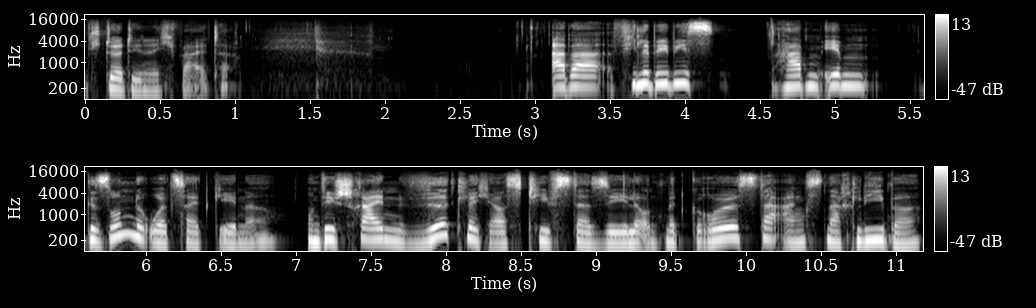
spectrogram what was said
stört die nicht weiter. Aber viele Babys haben eben gesunde Urzeitgene und die schreien wirklich aus tiefster Seele und mit größter Angst nach Liebe.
